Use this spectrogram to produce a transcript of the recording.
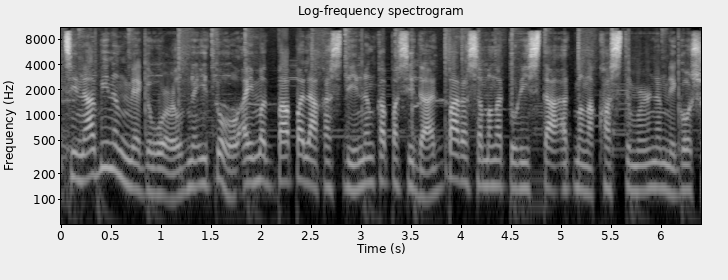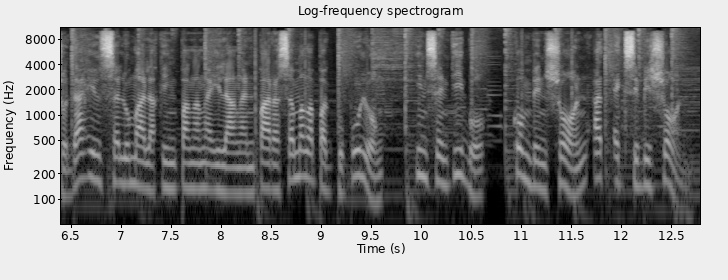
Sinabi ng Megaworld na ito ay magpapalakas din ng kapasidad para sa mga turista at mga customer ng negosyo dahil sa lumalaking pangangailangan para sa mga pagpupulong, insentibo, kombensyon at eksibisyon.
